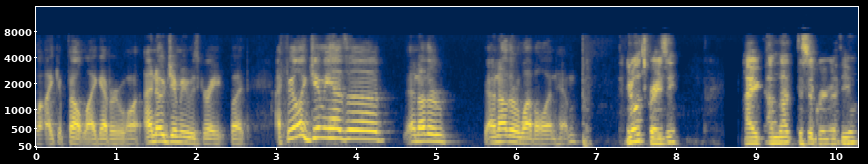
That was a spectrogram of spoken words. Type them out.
like it felt like everyone. I know Jimmy was great, but I feel like Jimmy has a another another level in him. You know what's crazy? I, I'm not disagreeing with you,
